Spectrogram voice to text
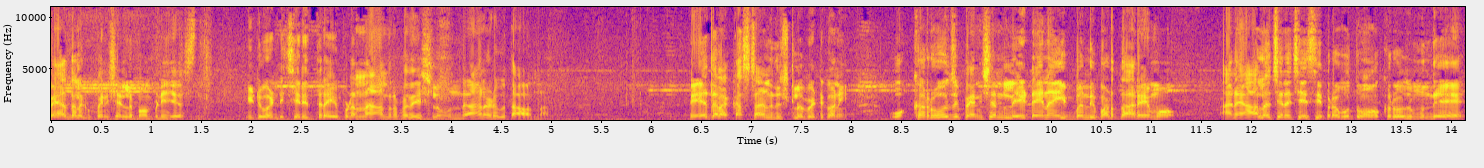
పేదలకు పెన్షన్లు పంపిణీ చేస్తుంది. ఇటువంటి చరిత్ర ఎప్పుడన్నా ఆంధ్రప్రదేశ్లో ఉందా అని అడుగుతా ఉన్నాను. పేదల కష్టాన్ని దృష్టిలో పెట్టుకొని ఒక్కరోజు పెన్షన్ లేట్ అయినా ఇబ్బంది పడతారేమో అనే ఆలోచన చేసి ప్రభుత్వం ఒక్కరోజు ముందే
